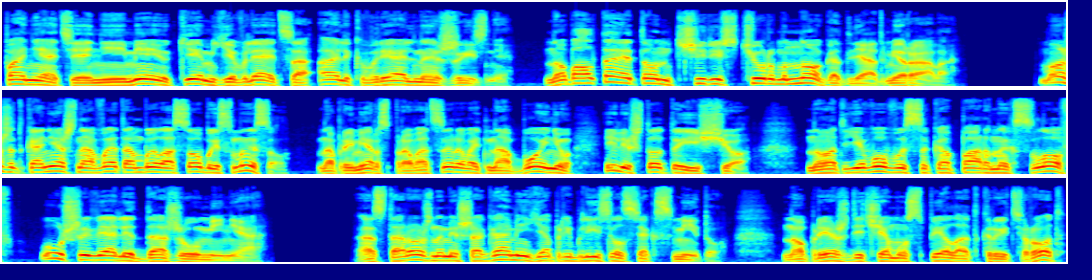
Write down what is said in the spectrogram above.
Понятия не имею, кем является Альк в реальной жизни, но болтает он чересчур много для адмирала. Может, конечно, в этом был особый смысл, например, спровоцировать на бойню или что-то еще, но от его высокопарных слов уши вяли даже у меня. Осторожными шагами я приблизился к Смиту, но прежде чем успел открыть рот,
